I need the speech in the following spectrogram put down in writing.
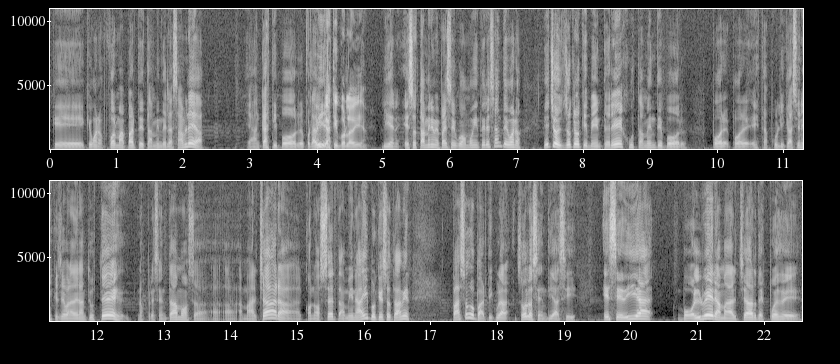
Que, que, bueno, forma parte también de la asamblea. Ancasti por, por la vida. Ancasti por la vida. Bien, eso también me parece como muy interesante. Bueno, de hecho, yo creo que me enteré justamente por, por, estas publicaciones que llevan adelante ustedes. Nos presentamos a, marchar, a conocer también ahí, porque eso también pasó algo particular. Yo lo sentía así. Ese día, volver a marchar después de,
